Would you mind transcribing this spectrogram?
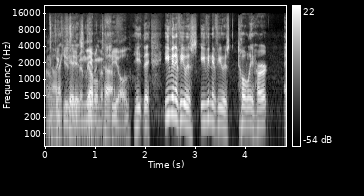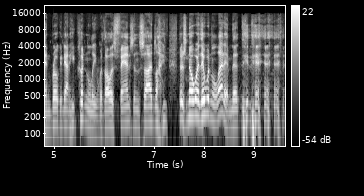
I don't No, think he's even leaving the tough. field. He, the, even if he was, even if he was totally hurt and broken down, he couldn't leave with all his fans in the sideline. There's no way they wouldn't let him. The, the,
